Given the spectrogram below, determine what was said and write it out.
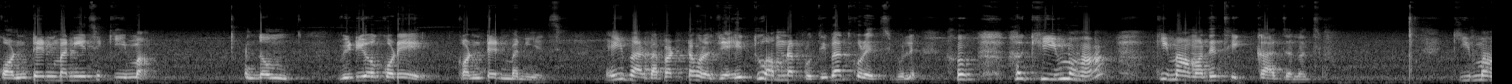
কন্টেন্ট বানিয়েছে কিমা। একদম ভিডিও করে কন্টেন্ট বানিয়েছে। এইবার ব্যাপারটা হলো, যেহেতু আমরা প্রতিবাদ করেছি বলে, কিমা কিমা আমাদের ধিক্কার জানাচ্ছে। কিমা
